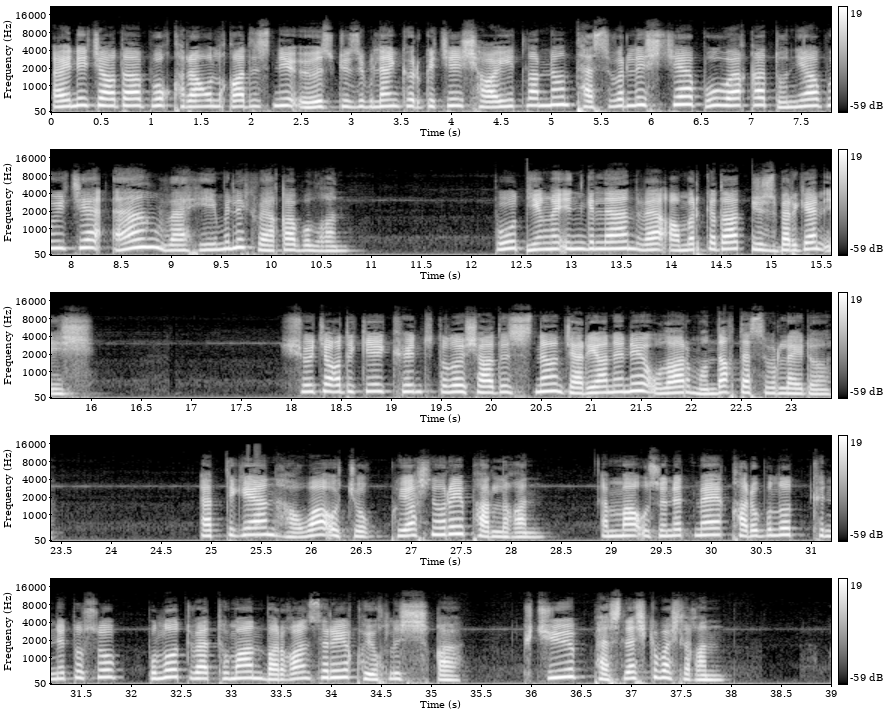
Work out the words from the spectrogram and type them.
Әйні чағда бұ қыраңғылық адысыны өз көзі білән көргіче шайитларның тәсвірлішче бұ вәқа дүния бойынша әң вәхимілік вәқа болған. Бұ еңі Ингілән вә Америкада жүзберген іш. Şu çağdaki kün tutuluş hadisinin cəryanını ular mındaq təsvirləydi. Əbdigən hava uçuq, quyaş nuri parlıqan. Әмма узун өтмәй қара булут күнне тосып, булут ва туман барган сыры куюклышышка, күчүп пәсләшкә башлаган.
